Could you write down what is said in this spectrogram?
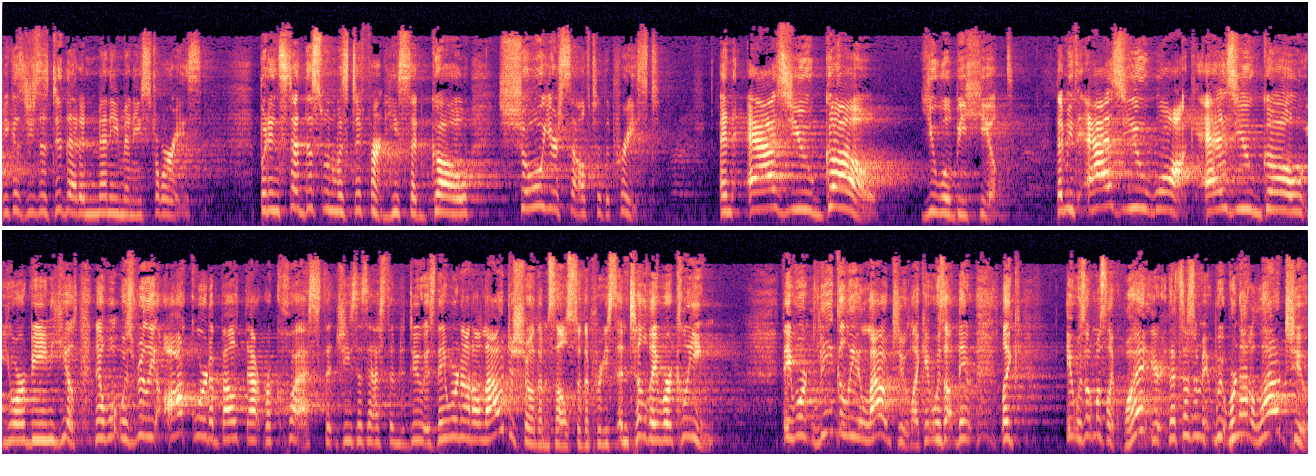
because Jesus did that in many, many stories. But instead, this one was different. He said, Go, show yourself to the priest. And as you go, you will be healed. That means as you walk, as you go, you're being healed. Now, what was really awkward about that request that Jesus asked them to do is they were not allowed to show themselves to the priest until they were clean. They weren't legally allowed to. Like it was, they, like it was almost like, what? You're, that doesn't we're not allowed to.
